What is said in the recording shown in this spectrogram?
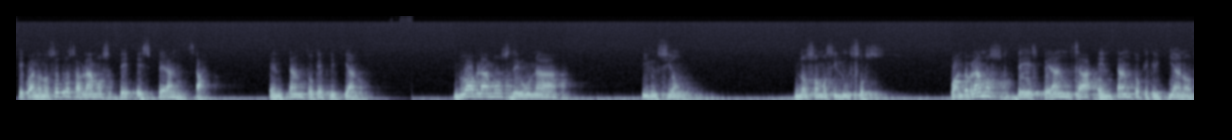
que cuando nosotros hablamos de esperanza, en tanto que cristianos, no hablamos de una ilusión, no somos ilusos. Cuando hablamos de esperanza en tanto que cristianos,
